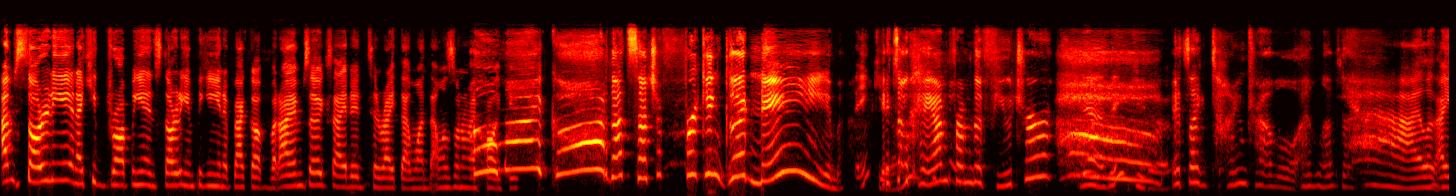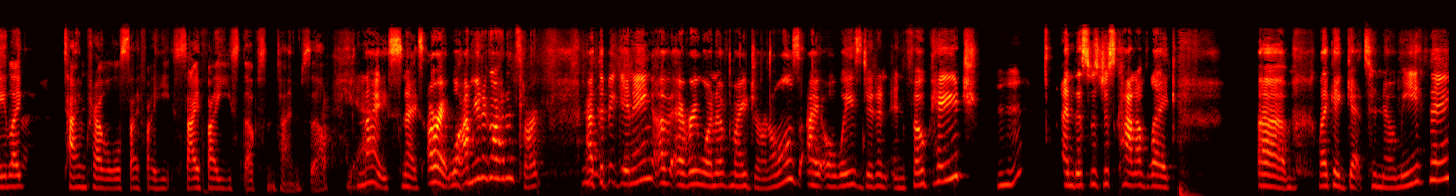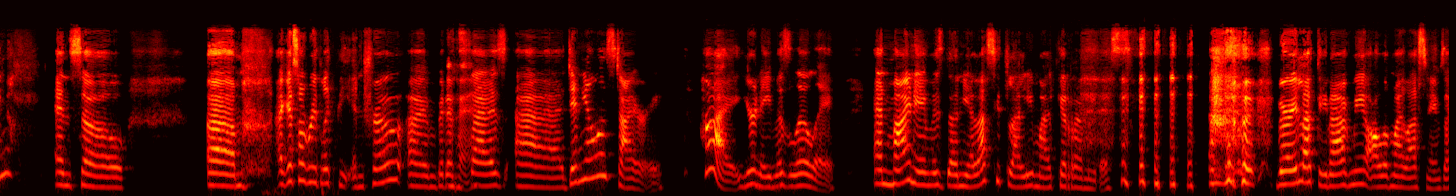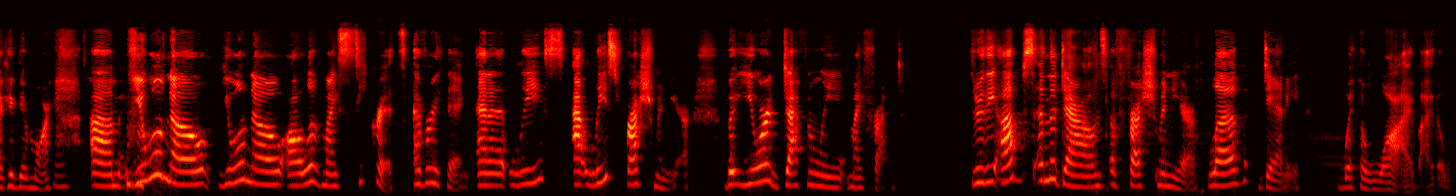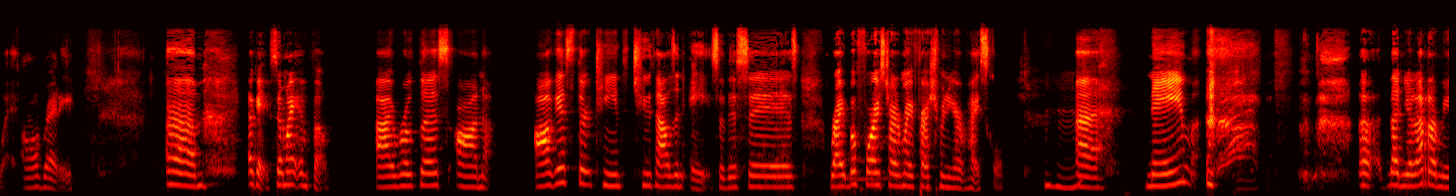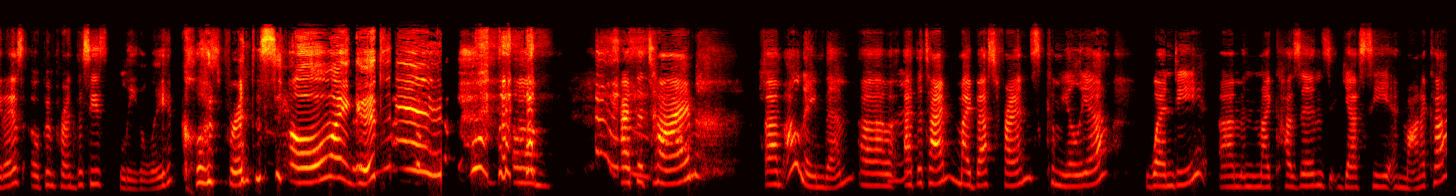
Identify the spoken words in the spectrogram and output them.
I'm starting it and I keep dropping it and starting and picking it back up. But I am so excited to write that one. That was one of my oh my god that's such a freaking good name Thank you. it's okay i'm from the future Yeah, thank you. it's like time travel i love that Yeah, I, li- I like time travel, sci-fi, sci-fi stuff sometimes. So yeah. Nice, nice. All right. Well, I'm going to go ahead and start. At the beginning of every one of my journals, I always did an info page. Mhm. And this was just kind of like um like a get to know me thing. And so um I guess I'll read like the intro. Um but it says uh Daniela's diary. Hi, your name is Lily. And my name is Daniela Citlali Malque Ramirez. very latina of me all of my last names i could give more. Um you will know you will know all of my secrets everything and at least at least freshman year. But you are definitely my friend. Through the ups and the downs of freshman year love danny with a y by the way already. Um okay so my info. I wrote this on august 13th 2008 so this is right before i started my freshman year of high school Mhm. uh, name uh, Daniela Ramirez, open parentheses, legally, close parentheses. Oh my goodness. Um, at the time, um, I'll name them. Uh, Mhm. At the time, my best friends, Camelia, Wendy, um, and my cousins, Yessie and Monica.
